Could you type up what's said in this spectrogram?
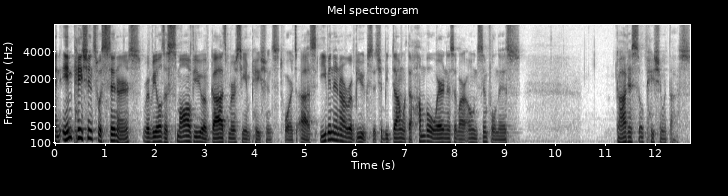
And impatience with sinners reveals a small view of God's mercy and patience towards us. Even in our rebukes, it should be done with a humble awareness of our own sinfulness. God is so patient with us.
